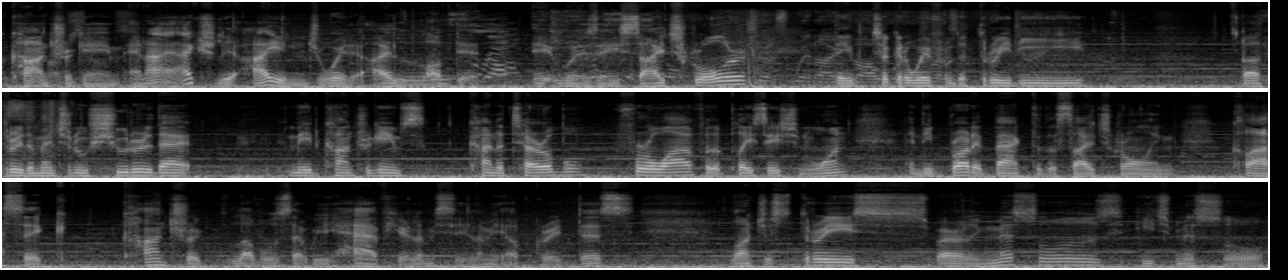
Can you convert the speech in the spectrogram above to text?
Contra game, and I actually I enjoyed it. I loved it. It was a side scroller. They took it away from the 3D, uh, three-dimensional shooter that made Contra games kind of terrible for a while for the PlayStation 1, and they brought it back to the side-scrolling classic Contra levels that we have here. Let me see. Let me upgrade this. Launches three spiraling missiles. Each missile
